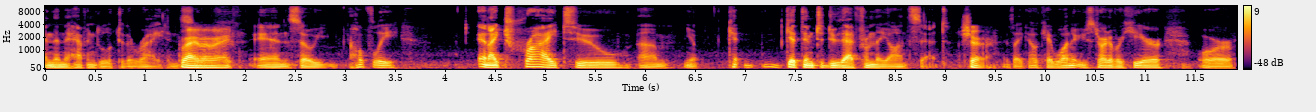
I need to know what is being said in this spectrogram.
and then they're having to look to the right. And Right, so, right, right. And so hopefully, and I try to um, you know get them to do that from the onset. Sure. It's like, okay, why don't you start over here, or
